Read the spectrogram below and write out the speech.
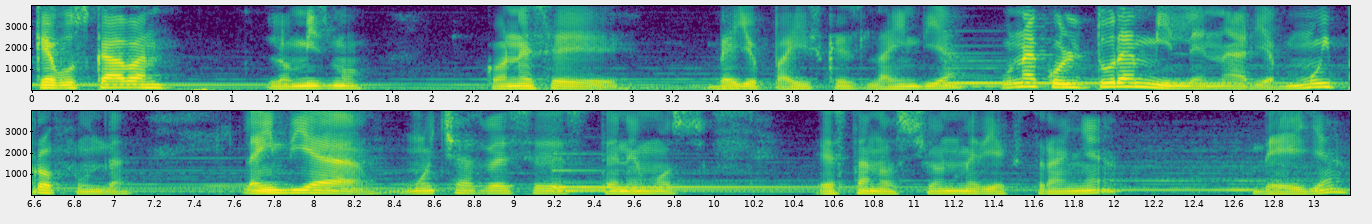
que buscaban lo mismo con ese bello país que es la India, una cultura milenaria muy profunda. La India muchas veces tenemos esta noción media extraña de ella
